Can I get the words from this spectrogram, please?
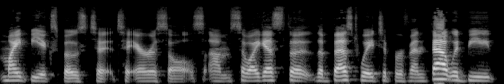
might be exposed to, to aerosols. Um, so I guess the the best way to prevent that would be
